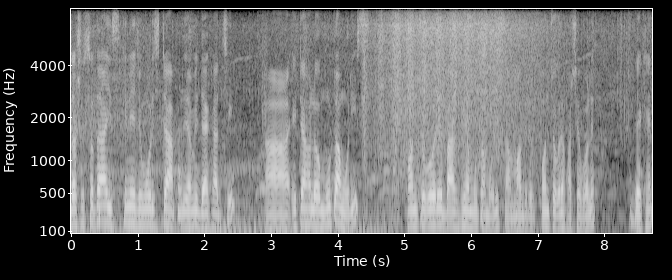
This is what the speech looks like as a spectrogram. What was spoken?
দর্শক শ্রোতা, স্ক্রিনে যে মরিচটা আপনাদের আমি দেখাচ্ছি এটা হলো মোটা মরিচ, পঞ্চগড়ে বাঁশভিয়া মোটা মরিচ, আমাদের পঞ্চগড়ে ভাষায় বলে। দেখেন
